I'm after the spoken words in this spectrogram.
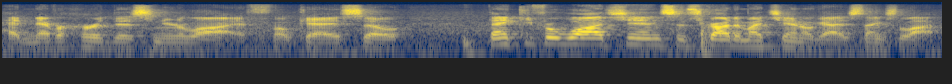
had never heard this in your life. Okay, so thank you for watching. Subscribe to my channel, guys. Thanks a lot.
